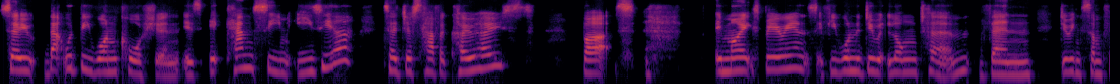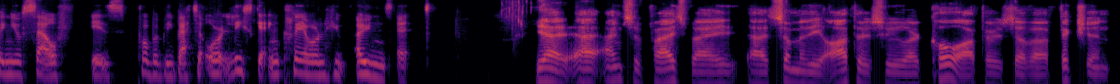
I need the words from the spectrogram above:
so that would be one caution is it can seem easier to just have a co-host but in my experience if you want to do it long term then doing something yourself is probably better or at least getting clear on who owns it yeah, I, am surprised by uh, some of the authors who are co-authors of a fiction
